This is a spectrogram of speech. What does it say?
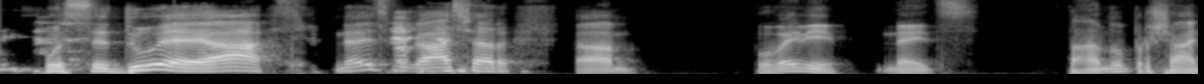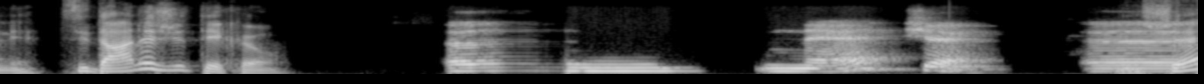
poseduje, ja, Nec Mogačar. Um, povej mi, Nec, stalno vprašanje. Si danes že tekel? Uh, ne, še. Uh, še?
